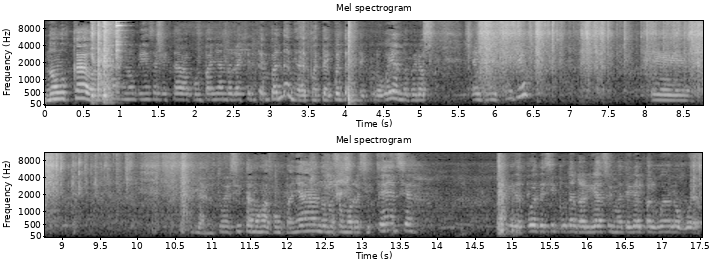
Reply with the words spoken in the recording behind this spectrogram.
No buscaba, ¿no? uno piensa que estaba acompañando a la gente en pandemia, después te das cuenta que estoy puro pero en principio eh, Claro, entonces sí estamos acompañando, no somos resistencia. Y después decir, puta, en realidad soy material para el huevo de los huevos.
